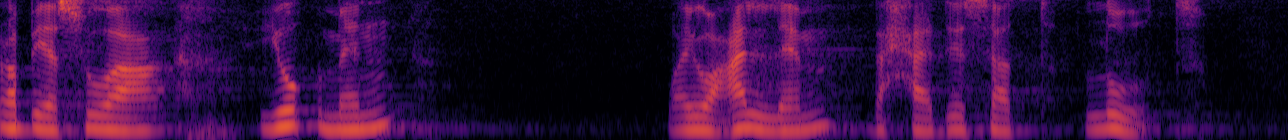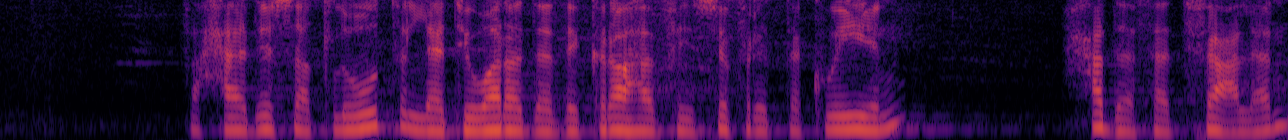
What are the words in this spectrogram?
رب يسوع يؤمن ويعلم بحادثة لوط. فحادثة لوط التي ورد ذكرها في سفر التكوين حدثت فعلا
